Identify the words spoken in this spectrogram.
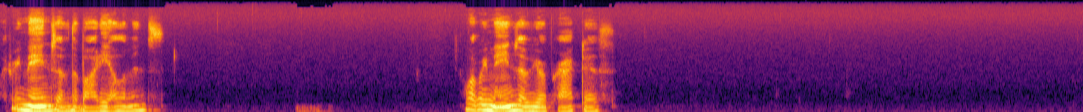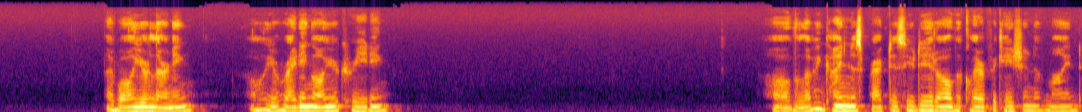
what remains of the body elements, what remains of your practice. Of all your learning, all your writing, all your creating, all the loving kindness practice you did, all the clarification of mind.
